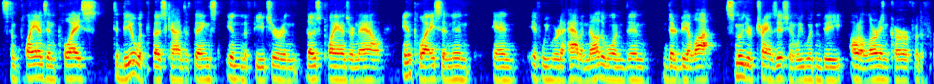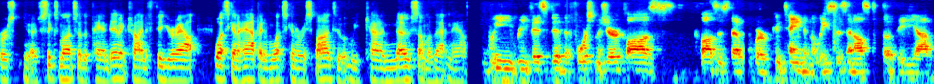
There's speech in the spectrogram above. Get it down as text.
some plans in place to deal with those kinds of things in the future. And those plans are now in place. And then, and if we were to have another one, then there'd be a lot smoother transition. We wouldn't be on a learning curve for the first, you know, six months of the pandemic trying to figure out what's going to happen and what's going to respond to it. We kind of know some of that now. We revisited the force majeure clause clauses that were contained in the leases and also the uh,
